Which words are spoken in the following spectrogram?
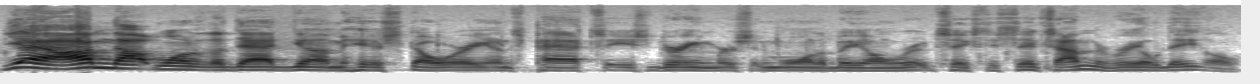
Yeah, I'm not one of the dadgum historians, patsies, dreamers, and want to be on Route 66. I'm the real deal.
